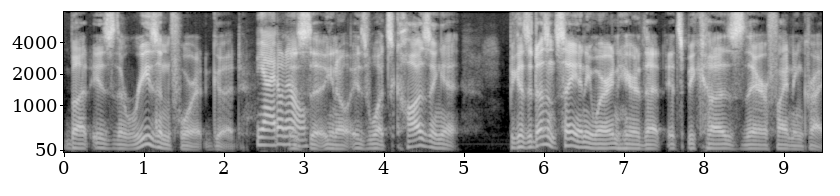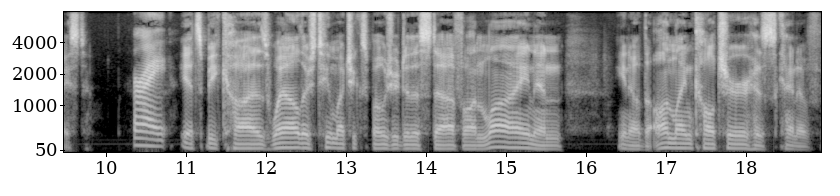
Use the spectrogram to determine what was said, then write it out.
But is the reason for it good? yeah i don't know Is the you know is what's causing it? Because it doesn't say anywhere in here that it's because they're finding Christ. Right It's because well, there's too much exposure to this stuff online, and you know the online culture has kind of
